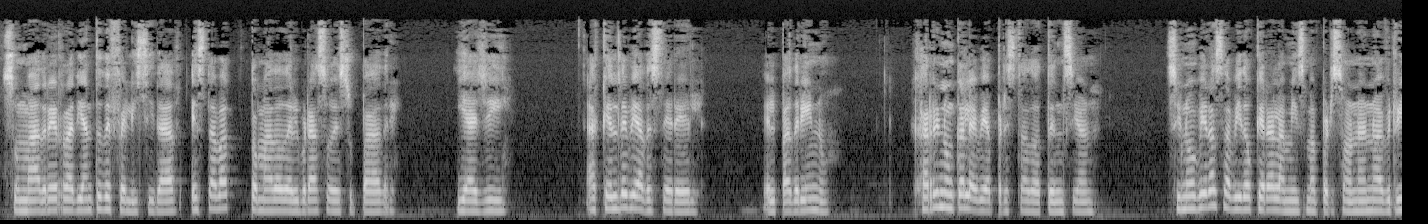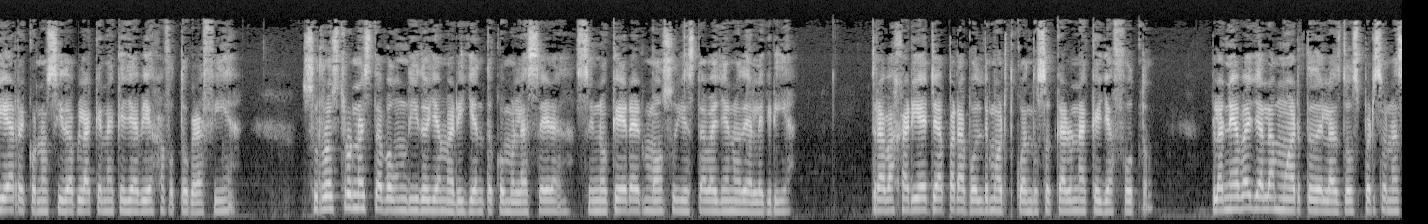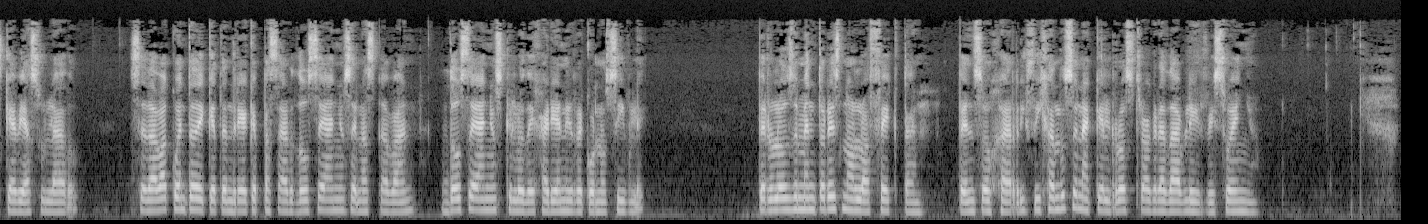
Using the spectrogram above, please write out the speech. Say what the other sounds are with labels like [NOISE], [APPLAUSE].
Su madre, radiante de felicidad, estaba tomada del brazo de su padre. Y allí. Aquel debía de ser él. El padrino. Harry nunca le había prestado atención. Si no hubiera sabido que era la misma persona, no habría reconocido a Black en aquella vieja fotografía. Su rostro no estaba hundido y amarillento como la cera, sino que era hermoso y estaba lleno de alegría. ¿Trabajaría ya para Voldemort cuando sacaron aquella foto? Planeaba ya la muerte de las dos personas que había a su lado, se daba cuenta de que tendría que pasar doce años en Azkaban, doce años que lo dejarían irreconocible. Pero los dementores no lo afectan, pensó Harry, fijándose en aquel rostro agradable y risueño.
